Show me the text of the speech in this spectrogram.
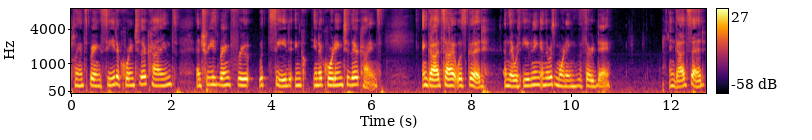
plants bearing seed according to their kinds, and trees bearing fruit with seed in, in according to their kinds. And God saw it was good. And there was evening and there was morning the third day. And God said,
